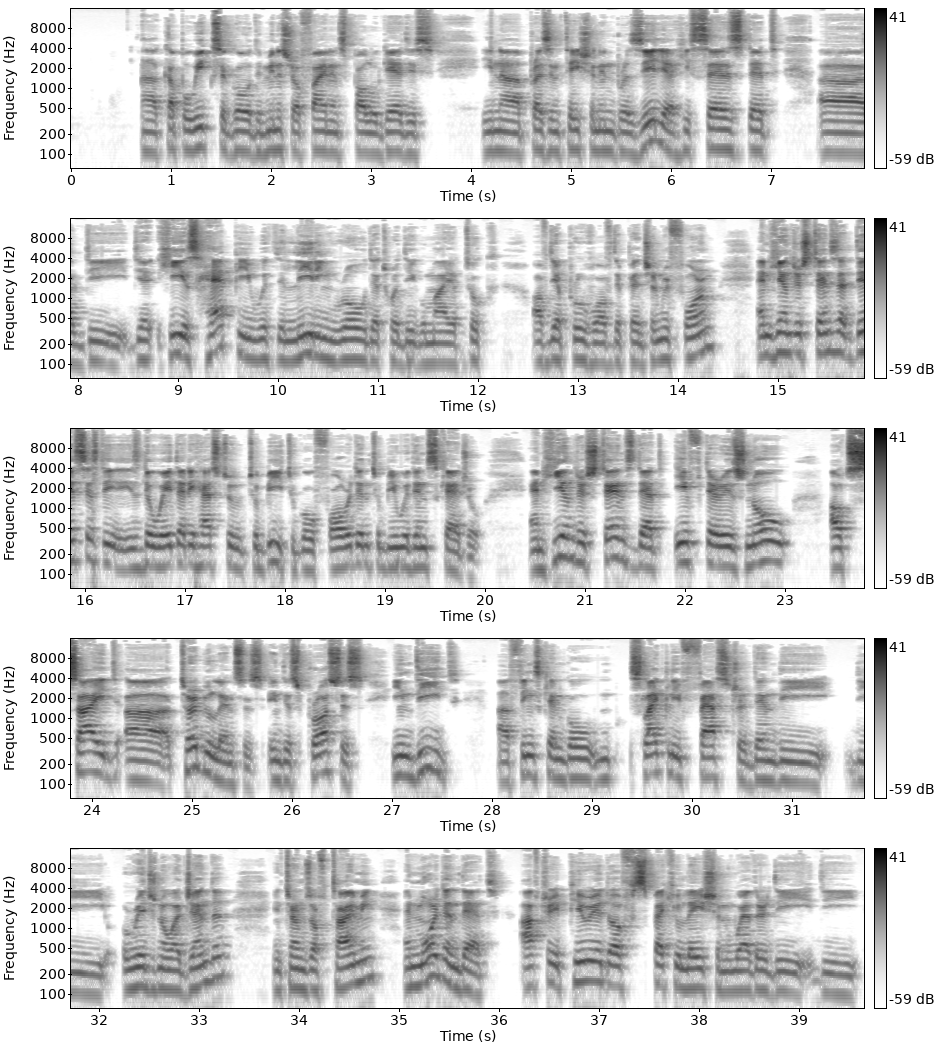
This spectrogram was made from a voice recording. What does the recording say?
a couple weeks ago, the Minister of Finance Paulo Guedes in a presentation in Brasilia, he says that uh, the, the, he is happy with the leading role that Rodrigo Maia took of the approval of the pension reform, and he understands that this is the is the way that it has to to be to go forward and to be within schedule, and he understands that if there is no outside uh, turbulences in this process, indeed. Uh, things can go slightly faster than the the original agenda, in terms of timing. And more than that, after a period of speculation whether the the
